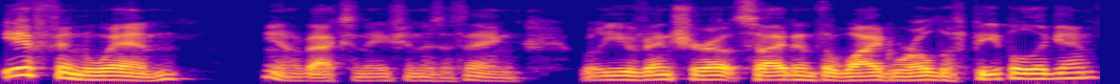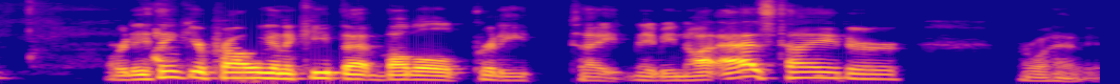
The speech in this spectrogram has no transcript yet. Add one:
If and when, you know, vaccination is a thing, will you venture outside into the wide world of people again? Or do you think you're probably going to keep that bubble pretty tight? Maybe not as tight or or what have you?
